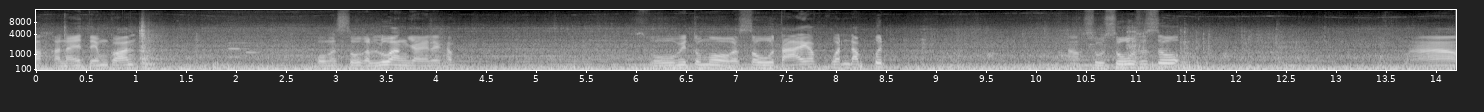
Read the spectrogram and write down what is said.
เอาคันไหนเต็มก่อนโคมัตสุกับล่วงใหญ่เลยครับ สู้มิโตโมกับสู้ตายครับควันดำปึ๊ดเอาสู้สู้สู้สู้ว้าว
